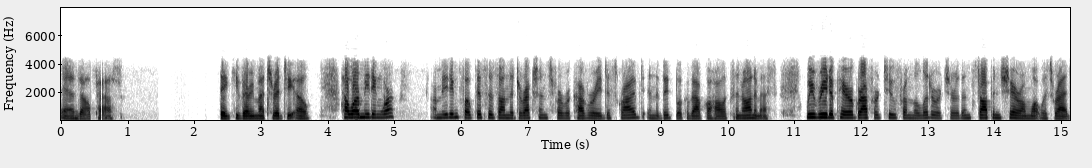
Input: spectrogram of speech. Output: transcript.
And I'll pass. Thank you very much, Reggie O. How our meeting works. Our meeting focuses on the directions for recovery described in the Big Book of Alcoholics Anonymous. We read a paragraph or two from the literature, then stop and share on what was read.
